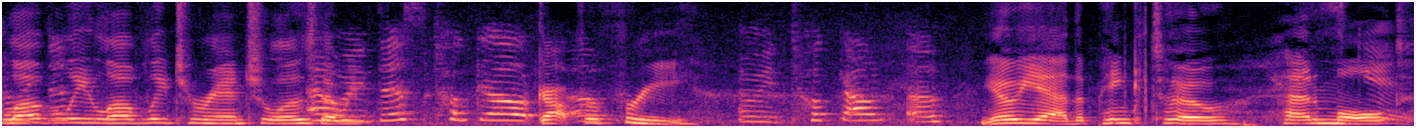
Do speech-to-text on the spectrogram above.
lovely, lovely tarantulas that we we just took out got for free. And we took out a Oh yeah, the pink toe had a molt.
